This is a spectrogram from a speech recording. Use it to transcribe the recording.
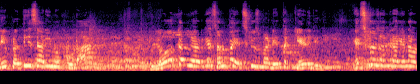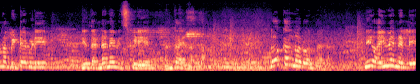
ನೀವು ಪ್ರತಿ ಸಾರಿನೂ ಕೂಡ ಲೋಕಲ್ ಅವ್ರಿಗೆ ಸ್ವಲ್ಪ ಎಕ್ಸ್ಕ್ಯೂಸ್ ಮಾಡಿ ಅಂತ ಕೇಳಿದ್ದೀನಿ ಎಕ್ಸ್ಕ್ಯೂಸ್ ಅಂದರೆ ಏನೋ ಅವ್ರನ್ನ ಬಿಟ್ಟೇ ಬಿಡಿ, ನೀವು ದಂಡನೇ ವಿಧಿಸ್ಬಿಡಿ ಅಂತ ಏನಲ್ಲ. ಲೋಕಲ್ನವರು ಅಂದಾಗ ನೀವು ಹೈವೇನಲ್ಲಿ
